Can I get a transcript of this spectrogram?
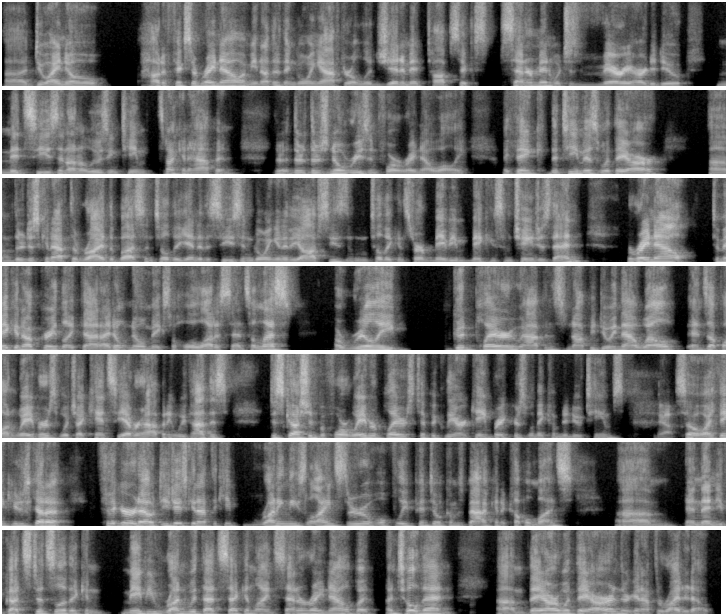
Uh, do I know how to fix it right now? I mean, other than going after a legitimate top six centerman, which is very hard to do mid-season on a losing team, it's not going to happen. There, there, there's no reason for it right now, Wally. I think the team is what they are. Um, they're just going to have to ride the bus until the end of the season, going into the offseason until they can start maybe making some changes then. But right now, to make an upgrade like that, I don't know makes a whole lot of sense unless a really good player who happens to not be doing that well ends up on waivers, which I can't see ever happening. We've had this discussion before. Waiver players typically aren't game breakers when they come to new teams. Yeah. So I think you just got to figure it out. DJ's going to have to keep running these lines through. Hopefully, Pinto comes back in a couple months um, and then you've got Stützle that can maybe run with that second line center right now. But until then, um, they are what they are, and they're going to have to ride it out.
